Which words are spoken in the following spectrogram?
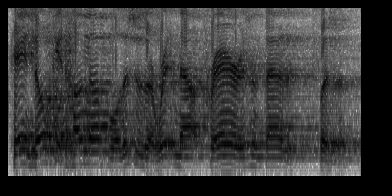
Okay, and don't get hung up, well, this is a written out prayer, isn't that? Listen.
